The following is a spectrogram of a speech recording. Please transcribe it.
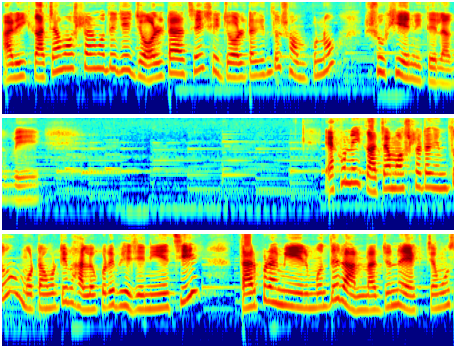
আর এই কাঁচা মশলার মধ্যে যে জলটা আছে, সেই জলটা কিন্তু সম্পূর্ণ শুকিয়ে নিতে লাগবে। এখন এই কাঁচা মশলাটা কিন্তু মোটামুটি ভালো করে ভেজে নিয়েছি। তারপর আমি এর মধ্যে রান্নার জন্য এক চামচ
